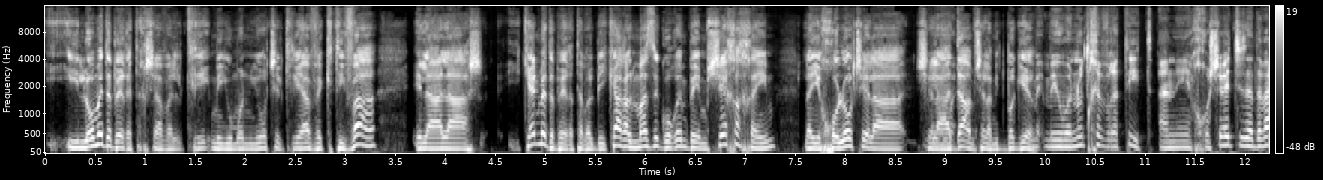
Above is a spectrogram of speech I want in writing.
היא לא מדברת עכשיו על מיומנויות של קריאה וכתיבה, אלא על. היא כן מדברת, אבל בעיקר על מה זה גורם בהמשך החיים ליכולות של, ה... של מיומ- האדם, של המתבגר. מיומנות חברתית. אני חושבת שזה הדבר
